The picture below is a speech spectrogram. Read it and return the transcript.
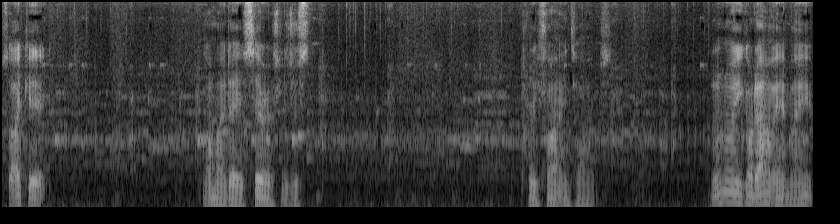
Sidekick! Oh my days, seriously, just three fighting types. I don't know how you got out here, mate.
